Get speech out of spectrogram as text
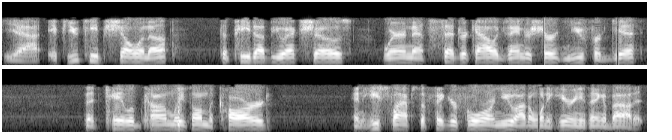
Yeah, if you keep showing up to PWX shows wearing that Cedric Alexander shirt and you forget that Caleb Konley's on the card and he slaps the figure four on you, I don't want to hear anything about it.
